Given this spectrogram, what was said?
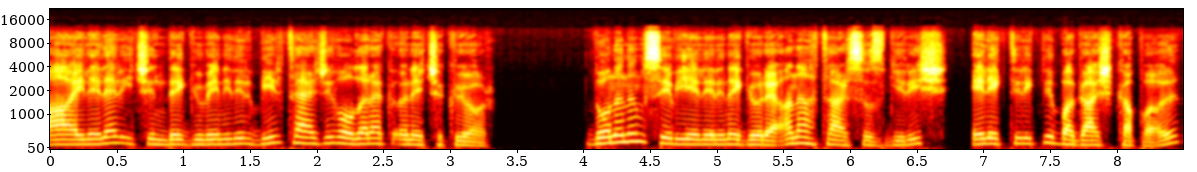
aileler için de güvenilir bir tercih olarak öne çıkıyor. Donanım seviyelerine göre anahtarsız giriş, elektrikli bagaj kapağı,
